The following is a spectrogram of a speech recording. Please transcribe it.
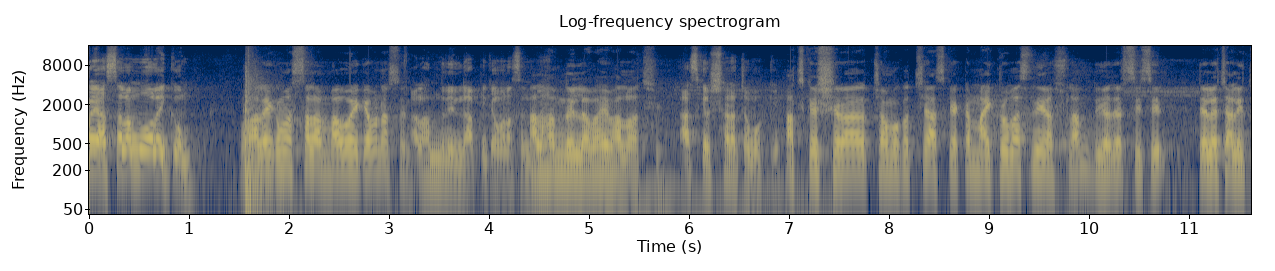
ভাই আসসালামু আলাইকুম। ওয়ালাইকুম আসসালাম। বাবু ভাই কেমন আছেন? আলহামদুলিল্লাহ আপনি কেমন আছেন আলহামদুলিল্লাহ ভাই ভালো আছি। আজকের সেরা চমক কি? আজকে সেরা চমক হচ্ছে আজকে একটা মাইক্রোবাস নিয়ে আসলাম দুই হাজার সিসির তেলে চালিত।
